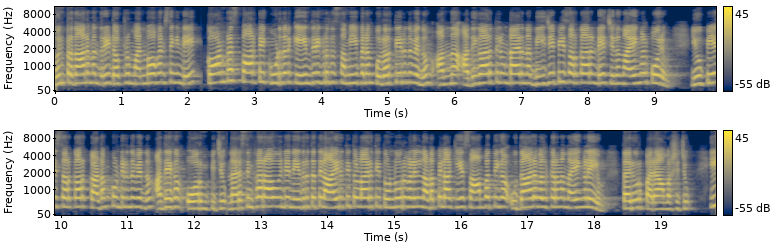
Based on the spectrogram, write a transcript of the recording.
മുൻ പ്രധാനമന്ത്രി ഡോക്ടർ മൻമോഹൻ സിംഗിന്റെ കോൺഗ്രസ് പാർട്ടി കൂടുതൽ കേന്ദ്രീകൃത സമീപനം പുലർത്തിയിരുന്നുവെന്നും അന്ന് അധികാരത്തിലുണ്ടായിരുന്ന ബി ജെ പി സർക്കാരിന്റെ ചില നയങ്ങൾ പോലും യു പി എ സർക്കാർ കടം കൊണ്ടിരുന്നുവെന്നും അദ്ദേഹം ഓർമ്മിപ്പിച്ചു. നരസിംഹറാവുവിന്റെ നേതൃത്വത്തിൽ ആയിരത്തി തൊള്ളായിരത്തി തൊണ്ണൂറുകളിൽ നടപ്പിലാക്കിയ സാമ്പത്തിക ഉദാരവൽക്കരണ നയങ്ങളെയും തരൂർ പരാമർശിച്ചു. ഈ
